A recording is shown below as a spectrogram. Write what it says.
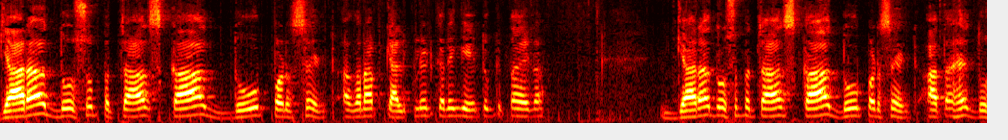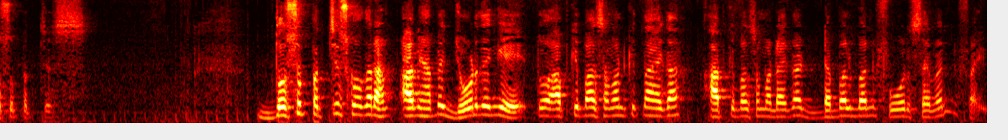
ग्यारह दो सौ पचास का दो परसेंट अगर आप कैलकुलेट करेंगे तो कितना आएगा? ग्यारह दो सौ पचास का दो परसेंट आता है दो सौ पच्चीस। दो सौ पच्चीस को अगर हम, आप यहाँ पे जोड़ देंगे तो आपके पास अमाउंट कितना आएगा? आपके पास अमाउंट आएगा double one four seven five.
